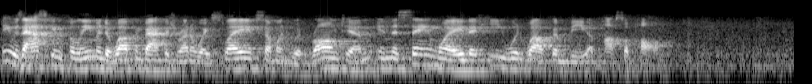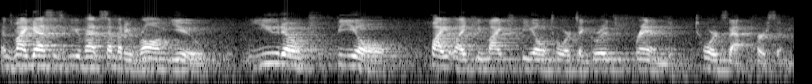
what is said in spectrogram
He was asking Philemon to welcome back his runaway slave, someone who had wronged him, in the same way that he would welcome the Apostle Paul. Friends, my guess is if you've had somebody wrong you, you don't feel quite like you might feel towards a good friend towards that person.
